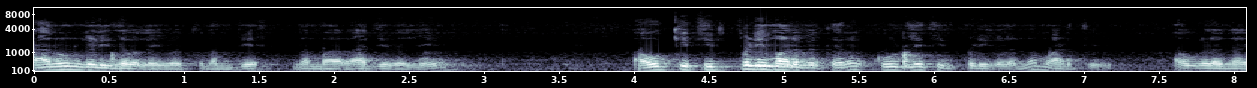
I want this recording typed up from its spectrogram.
ಕಾನೂನುಗಳಿದಾವಲ್ಲ ಇವತ್ತು ನಮ್ಮ ದೇಶ, ನಮ್ಮ ರಾಜ್ಯದಲ್ಲಿ. ಅವಕ್ಕೆ ತಿದ್ದುಪಡಿ ಮಾಡಬೇಕಾದ್ರೆ ಕೂಡಲೇ ತಿದ್ದುಪಡಿಗಳನ್ನು ಮಾಡ್ತೀವಿ. ಅವುಗಳನ್ನು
